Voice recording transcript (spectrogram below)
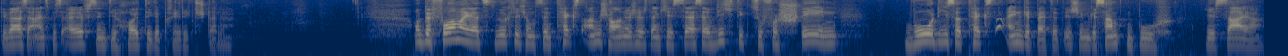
die Verse 1 bis 11 sind die heutige Predigtstelle. Und bevor wir jetzt wirklich uns den Text anschauen, ist es, denke ich, sehr, sehr wichtig zu verstehen, wo dieser Text eingebettet ist im gesamten Buch Jesaja.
